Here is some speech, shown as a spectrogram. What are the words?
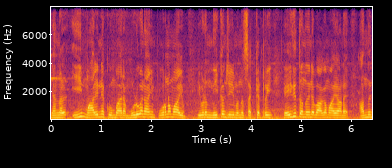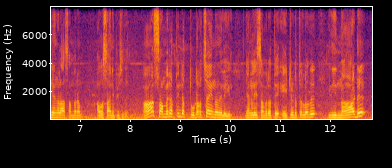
ഞങ്ങൾ ഈ മാലിന്യ കൂമ്പാരം മുഴുവനായും പൂർണമായും ഇവിടെ നീക്കം ചെയ്യുമെന്ന് സെക്രട്ടറി എഴുതി തന്നതിന്റെ ഭാഗമായാണ് അന്ന് ഞങ്ങൾ ആ സമരം അവസാനിപ്പിച്ചത്. ആ സമരത്തിന്റെ തുടർച്ച എന്ന നിലയിൽ ഞങ്ങൾ ഈ സമരത്തെ ഏറ്റെടുത്തുള്ളത്. ഇത് ഈ നാട്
